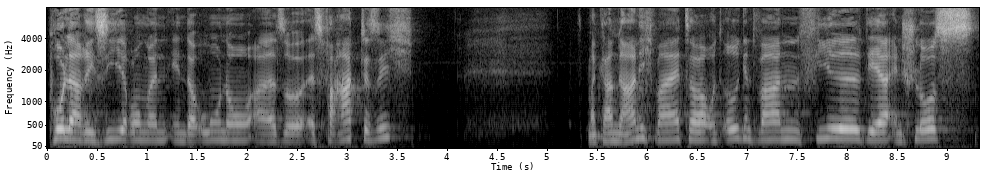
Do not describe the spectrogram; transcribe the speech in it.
Polarisierungen in der UNO. Also es verhakte sich. Man kam gar nicht weiter und irgendwann fiel der Entschluss,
